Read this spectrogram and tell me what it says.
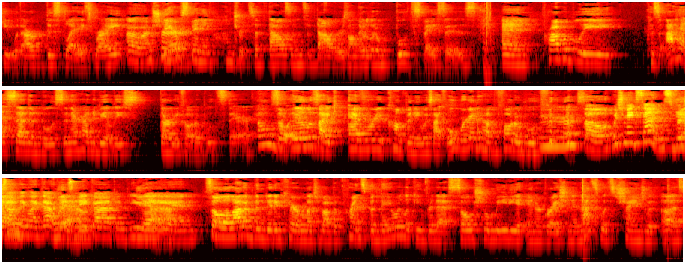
cute with our displays, right? Oh, I'm sure. They're spending hundreds of thousands of dollars on their little booth spaces, and probably because I had seven booths, and there had to be at least. 30 photo booths there. Oh so it was like every company was like, oh, we're gonna have a photo booth. so Which makes sense for Yeah. something like that, where Yeah. it's makeup and beauty Yeah. and So a lot of them didn't care much about the prints, but they were looking for that social media integration, and that's what's changed with us.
